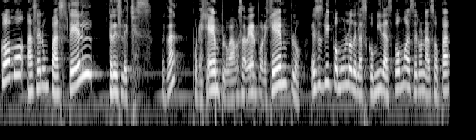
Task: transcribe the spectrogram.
¿cómo hacer un pastel tres leches? ¿Verdad? Por ejemplo, vamos a ver, por ejemplo, eso es bien común lo de las comidas, cómo hacer una sopa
